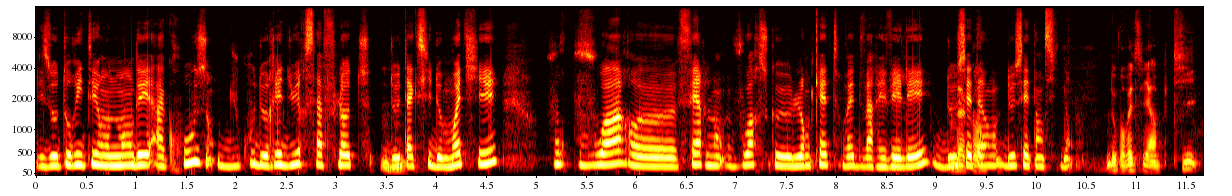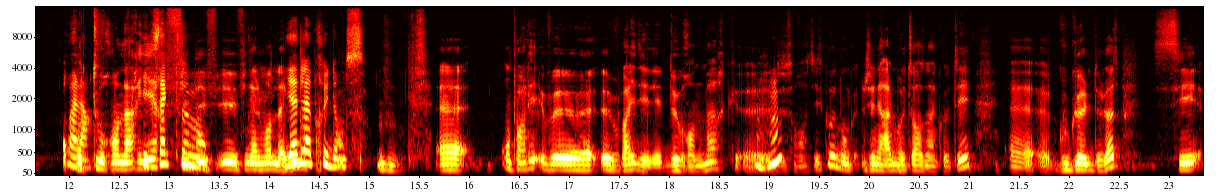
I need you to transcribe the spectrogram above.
les autorités ont demandé à Cruz, du coup, de réduire sa flotte de mhm. taxis de moitié pour pouvoir euh, faire voir ce que l'enquête en fait va révéler de cet, de cet incident. Donc en fait, c'est un petit retour en arrière Exactement. finalement de la Il y a de la prudence. Mhm. Euh, on parlait, euh, vous parlez des, deux grandes marques euh, mhm. de San Francisco, donc General Motors d'un côté, euh, Google de l'autre. C'est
